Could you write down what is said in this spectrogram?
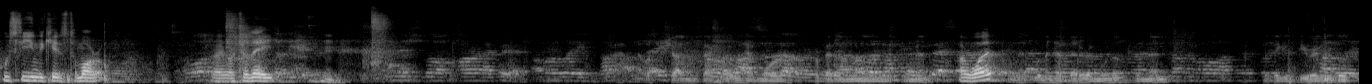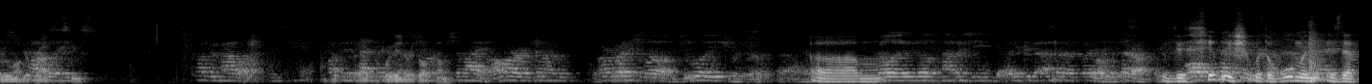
who's feeding the kids tomorrow, right? Or today. That was shot in the fact that women have more or better immunity than men. Or what? Women have better immunity than men. But they can theoretically go through longer processes. Before the end result comes. Um, the chiddush with a woman is that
